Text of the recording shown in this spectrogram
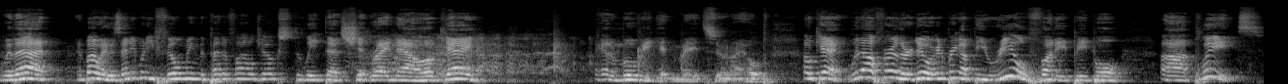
With that, and by the way, was anybody filming the pedophile jokes? Delete that shit right now, okay? I got a movie getting made soon, I hope. Okay, without further ado, we're going to bring up the real funny people. Uh, please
